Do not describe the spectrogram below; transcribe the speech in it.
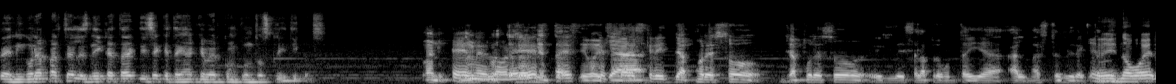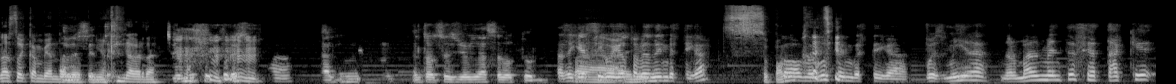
de ninguna parte del sneak attack dice que tenga que ver con puntos críticos. Bueno, En el lore está- Digo, está ya, escrito. ya por eso, ya por eso le hice la pregunta ahí a- al máster eh, directamente. no, voy, no estoy cambiando de opinión, la verdad. Por eso, Ah, dale. Entonces yo ya cedo turno. Así que sigo yo otra vez de investigar. Supongo. No, me gusta investigar. Pues mira, normalmente ese ataque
